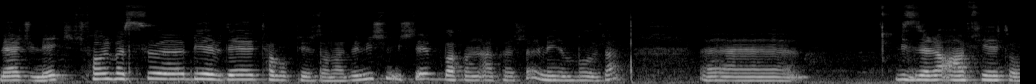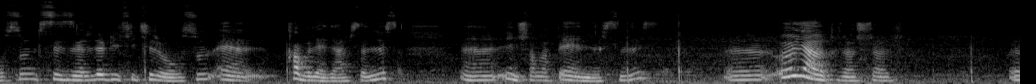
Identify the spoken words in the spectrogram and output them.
mercimek çorbası bir de tavuk pirzola demişim. İşte bakın arkadaşlar benim burada. E, bizlere afiyet olsun. Sizlere de bir fikir olsun. Eğer kabul ederseniz e, inşallah beğenirsiniz. E, öyle arkadaşlar. E,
